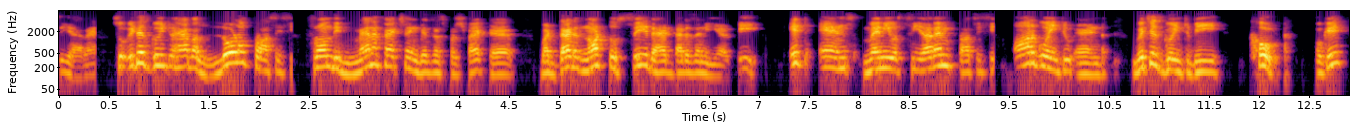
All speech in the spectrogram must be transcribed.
CRM. So, it is going to have a lot of processes from the manufacturing business perspective, but that is not to say that that is an ERP. It ends when your CRM processes are going to end, which is going to be code. Okay,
